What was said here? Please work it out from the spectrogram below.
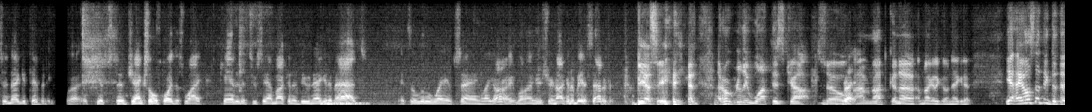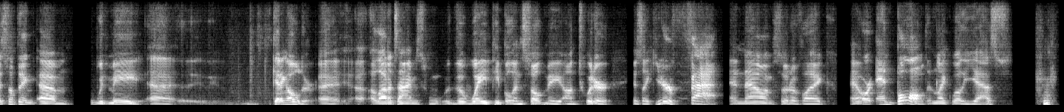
to negativity. it gets to Cenk's whole point. That's why candidates who say I'm not going to do negative ads. It's a little way of saying, like, all right, well, I guess you're not going to be a senator. Yes, I don't really want this job, so right. I'm not gonna. I'm not gonna go negative. Yeah, I also think that there's something um, with me. Uh, getting older. Uh, a lot of times, the way people insult me on Twitter is like, "You're fat," and now I'm sort of like, or and bald. I'm like, well, yes,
